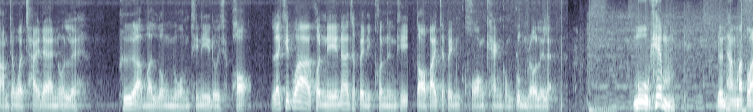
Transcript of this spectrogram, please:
3 จังหวัดชายแดนนู่นเลย เพื่อมาลงนวมที่นี่โดยเฉพาะ และคิดว่าคนนี้น่าจะเป็นอีกคนหนึ่งที่ต่อไปจะเป็นของแข็งของกลุ่มเราเลยแหละหมู่เข้ม เดินทางมาไกล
